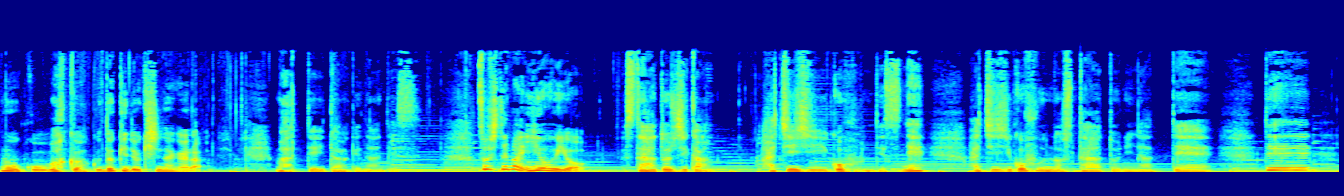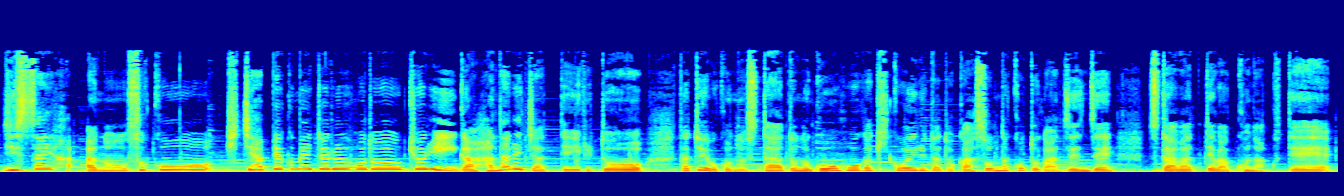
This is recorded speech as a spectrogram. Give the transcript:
もうこうワクワクドキドキしながら待っていたわけなんです。そしてまあいよいよスタート時間8時5分ですね8時5分のスタートになってで実際あのそこを700800メートルほど距離が離れちゃっていると例えばこのスタートの号砲が聞こえるだとかそんなことが全然伝わってはこなくて、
